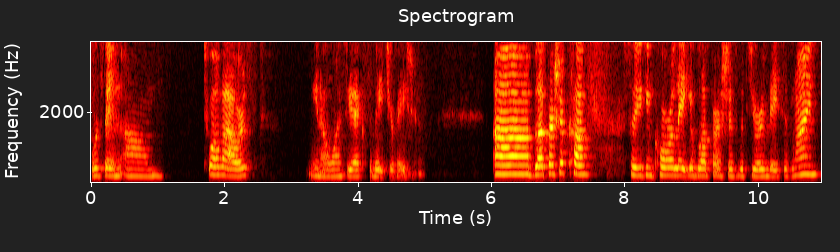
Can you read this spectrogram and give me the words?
within um, 12 hours, you know, once you extubate your patient. Uh, blood pressure cuff, so you can correlate your blood pressures with your invasive line,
